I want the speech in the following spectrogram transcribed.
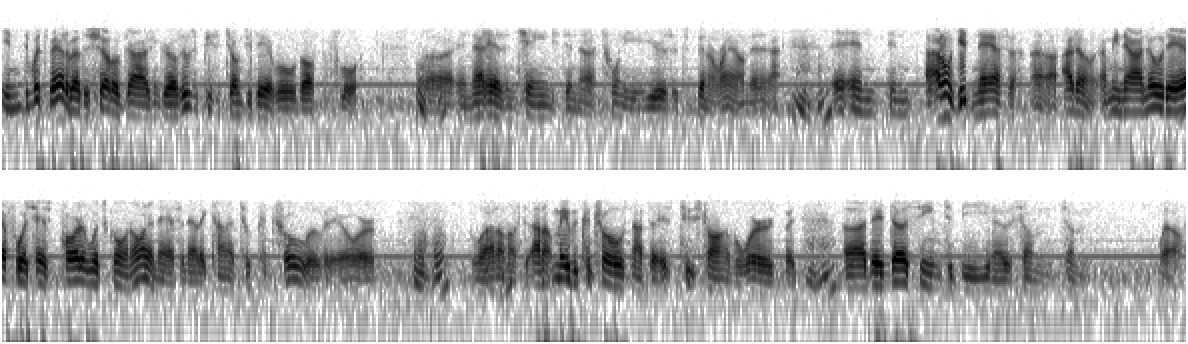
in, what's bad about the shuttle, guys and girls, it was a piece of junk today. It rolled off the floor, mm-hmm. Uh, and that hasn't changed in uh, 20 years it's been around. And I, mm-hmm. and and I don't get NASA. Uh, I don't. I mean, now I know the Air Force has part of what's going on in NASA now. They kind of took control over there, or mm-hmm. well, I don't know. If, I don't. Maybe control is not the, is too strong of a word, but mm-hmm. uh, there does seem to be, you know, some some well,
